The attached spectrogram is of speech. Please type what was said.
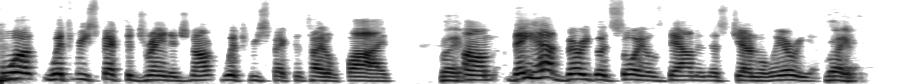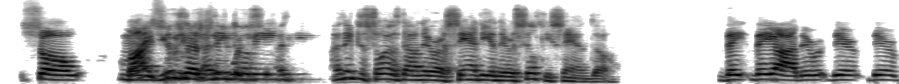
for with respect to drainage, not with respect to Title Five. Right, Um, they had very good soils down in this general area. right. So my Well, usually, I suggestion think would those, be I, I think the soils down there are sandy and they're silty sand though. they they are they're they're they're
